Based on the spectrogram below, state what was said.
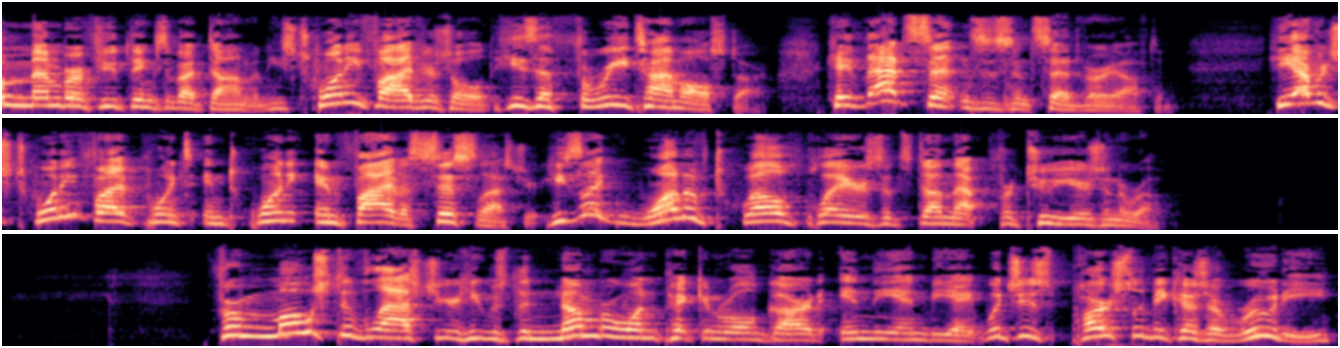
remember a few things about Donovan. He's 25 years old. He's a three-time All-Star. Okay, that sentence isn't said very often. He averaged 25 points in 20 and 5 assists last year. He's like one of 12 players that's done that for 2 years in a row. For most of last year, he was the number one pick and roll guard in the NBA, which is partially because of Rudy,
